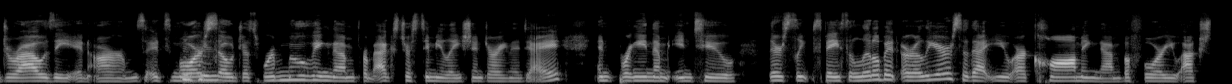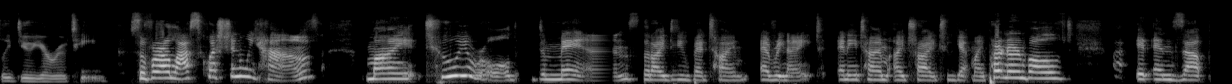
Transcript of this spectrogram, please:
drowsy in arms. It's more mm-hmm. so just removing them from extra stimulation during the day and bringing them into their sleep space a little bit earlier so that you are calming them before you actually do your routine. So, for our last question, we have my two year old demands that I do bedtime every night. Anytime I try to get my partner involved, it ends up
